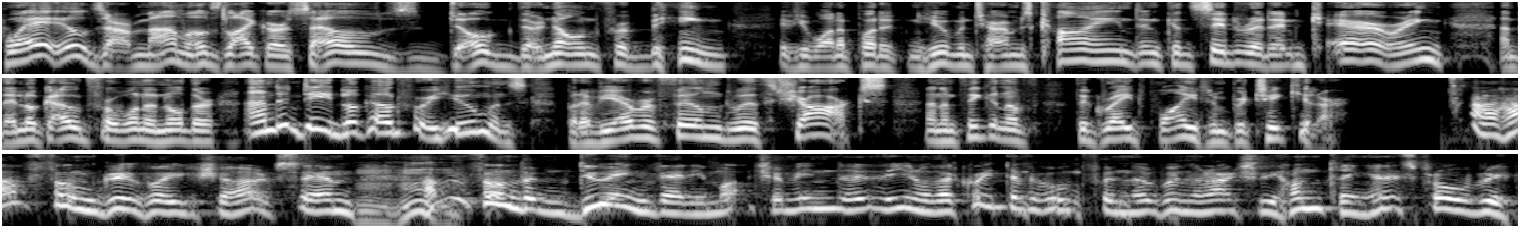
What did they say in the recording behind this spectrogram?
Whales are mammals like ourselves, Doug. They're known for being, if you want to put it in human terms, kind and considerate and caring, and they look out for one another and indeed look out for humans. But have you ever filmed with sharks? And I'm thinking of the great white in particular. I have filmed great white sharks. Um, mm-hmm. I haven't filmed them doing very much. I mean, they, you know, they're quite difficult when they're, when they're actually hunting, and it's probably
